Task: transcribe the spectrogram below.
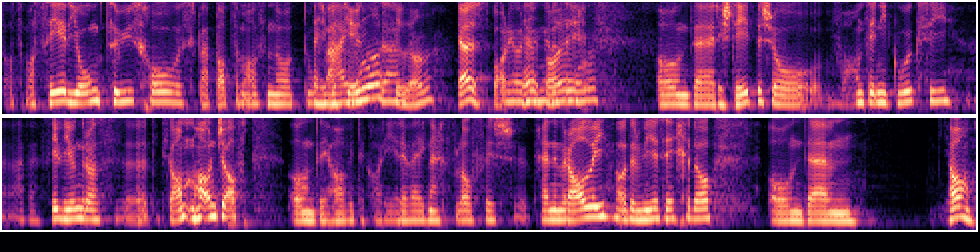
damals sehr jung zu uns gekommen. Ich glaube, damals noch du. Er ist ein bisschen jünger als du, oder? Ja, er ist ein paar Jahre ja, jünger als ich. Und äh, er war dort schon wahnsinnig gut. Gewesen. Äh, viel jünger als äh, die Gesamtmannschaft. Und ja, wie der Karriereweg nach verlaufen ist, kennen wir alle, oder wir sicher da. Und ähm, ja,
